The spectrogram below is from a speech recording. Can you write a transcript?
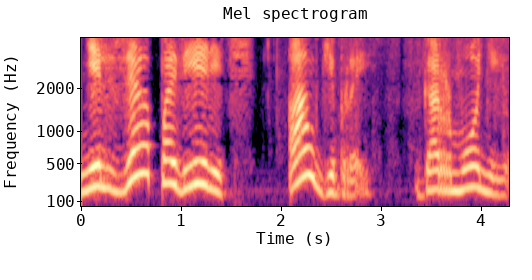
Нельзя поверить алгеброй гармонию.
